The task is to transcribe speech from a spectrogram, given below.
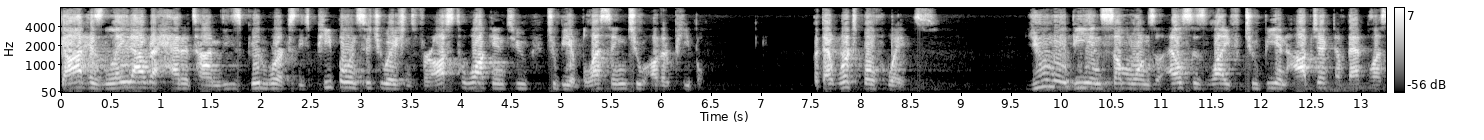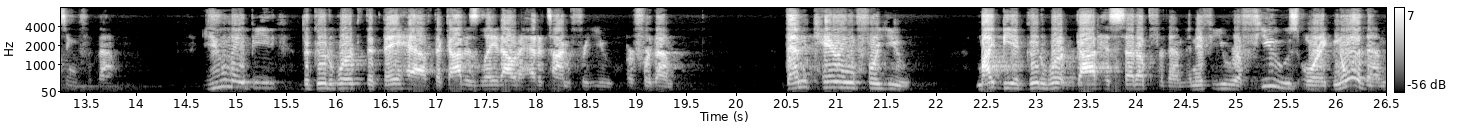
God has laid out ahead of time these good works, these people and situations for us to walk into to be a blessing to other people. But that works both ways you may be in someone else's life to be an object of that blessing for them. You may be the good work that they have that God has laid out ahead of time for you or for them. Them caring for you might be a good work God has set up for them. And if you refuse or ignore them,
